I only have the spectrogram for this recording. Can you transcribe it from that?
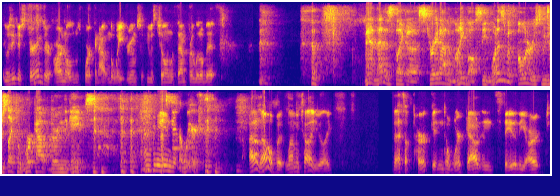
it was either Stearns or Arnold was working out in the weight room, so he was chilling with them for a little bit. Man, that is like a straight out of Moneyball scene. What is with owners who just like to work out during the games? I mean, that's kind of weird. I don't know, but let me tell you, like that's a perk getting to work out in state of the art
